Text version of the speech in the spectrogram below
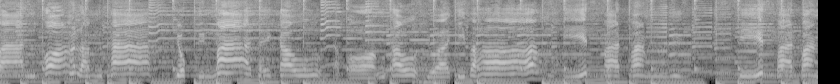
ป่านท้องลำคายกขึ้นมาใส่เก่าตะพองเท่าชัวที่บ้างผิดพลาดพังผิดพลาดพัง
